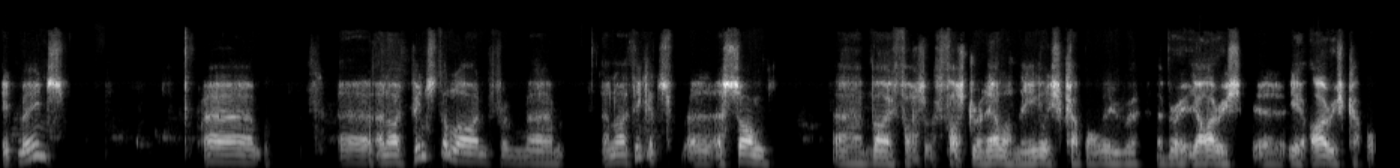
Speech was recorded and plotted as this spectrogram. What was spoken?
it means, um, uh, and I've pinched the line from um, and I think it's a, a song uh, by Foster, and Allen, the English couple, who were a very the Irish, uh, yeah, Irish couple,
